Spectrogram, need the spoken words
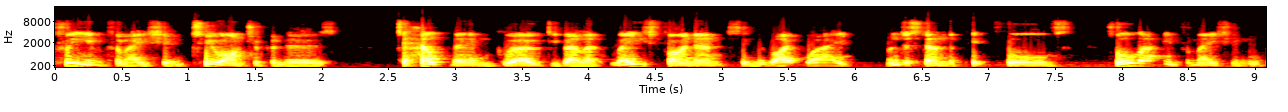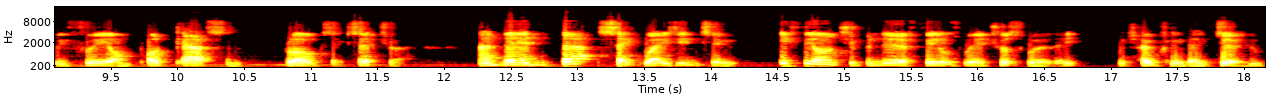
free information to entrepreneurs to help them grow, develop, raise finance in the right way, understand the pitfalls. So all that information will be free on podcasts and blogs, etc. And then that segues into if the entrepreneur feels we're trustworthy, which hopefully they do,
